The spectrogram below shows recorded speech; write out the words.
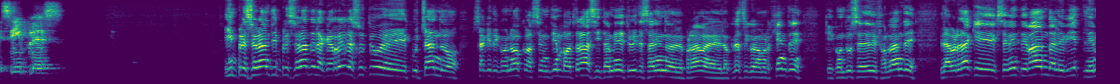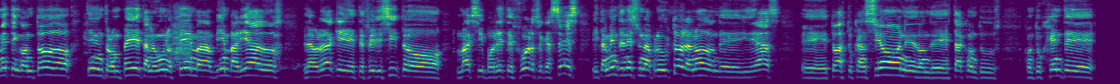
simples. Impresionante, impresionante la carrera. Yo estuve escuchando, ya que te conozco hace un tiempo atrás y también estuviste saliendo del programa de Lo Clásico de Emergente que conduce David Fernández. La verdad que excelente banda, le, le meten con todo, tienen trompeta en algunos temas, bien variados. La verdad que te felicito, Maxi, por este esfuerzo que haces. Y también tenés una productora, ¿no? Donde ideás eh, todas tus canciones, donde estás con tus con tu gente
